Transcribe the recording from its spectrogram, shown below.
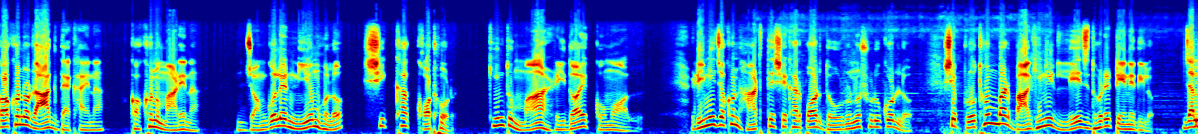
কখনো রাগ দেখায় না, কখনো মারে না। জঙ্গলের নিয়ম হল শিক্ষা কঠোর, কিন্তু মা হৃদয় কোমল। রিনি যখন হাঁটতে শেখার পর দৌড়নো শুরু করল, সে প্রথমবার বাঘিনীর লেজ ধরে টেনে দিল, যেন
